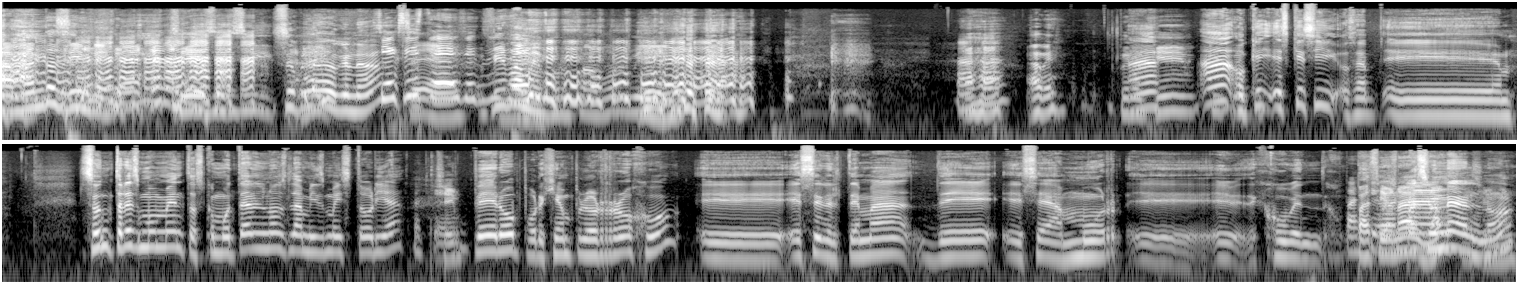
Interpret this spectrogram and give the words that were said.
mamando cine. Sí, sí, sí. Su blog, ¿no? sí existe, Sí. sí existe. Fírmame, por favor. mira. Ajá. A ver. ¿pero Ah, qué- ah, qué- ok, es que sí, o sea, eh, son tres momentos, como tal no es la misma historia, pero por ejemplo Rojo eh, es en el tema de ese amor eh, eh, juven, Pasional, pasional, ¿no?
